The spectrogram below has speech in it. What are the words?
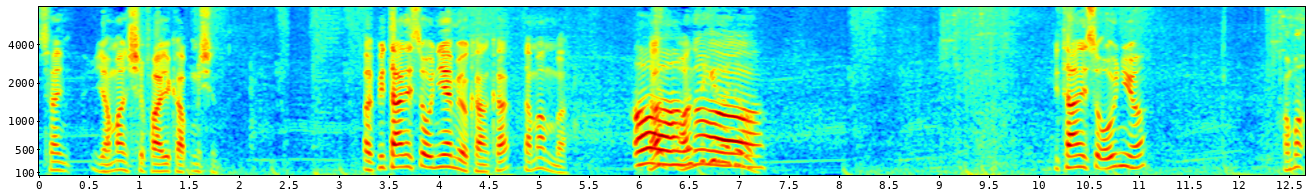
Sen yaman şifayı kapmışsın. Bak bir tanesi oynayamıyor kanka. Tamam mı? Aa Lan, nasıl girmedi o? Bir tanesi oynuyor. Ama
